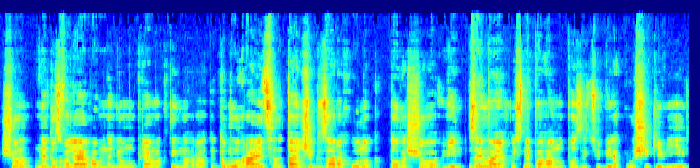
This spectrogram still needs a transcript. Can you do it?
що не дозволяє вам на ньому прямо активно грати. Тому грається танчик за рахунок того, що він займає якусь непогану позицію біля кущиків і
